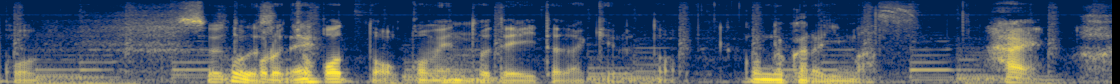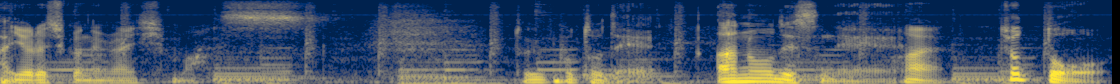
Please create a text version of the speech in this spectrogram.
こうそういうところちょこっとコメントでいただけると、今度から言います、はい、はい、よろしくお願いします。ということであのですね、はい、ちょっと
